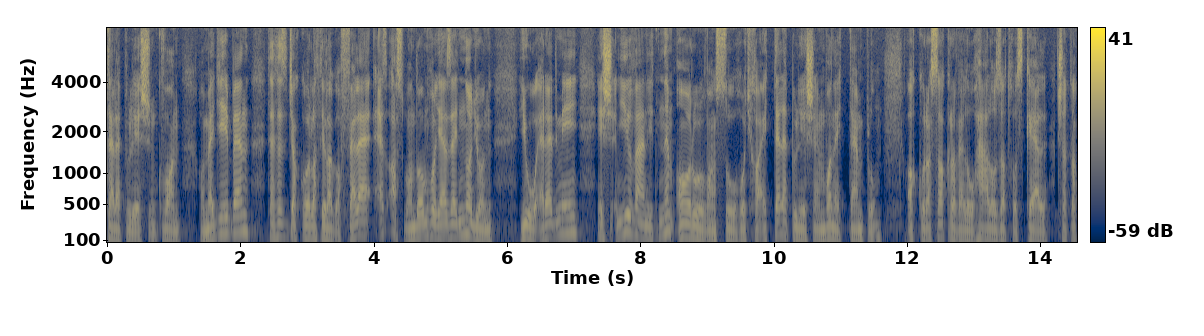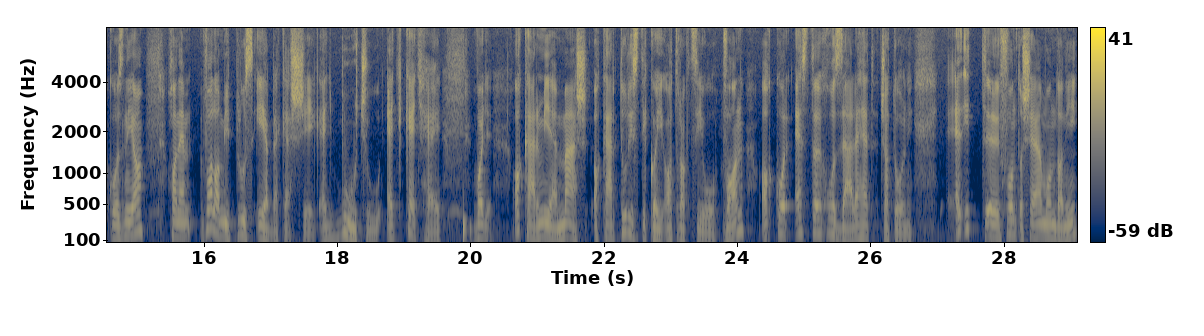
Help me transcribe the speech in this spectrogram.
településünk van a megyében, tehát ez gyakorlatilag a fele. Ez azt mondom, hogy ez egy nagyon jó eredmény, és nyilván itt nem arról van szó, hogy ha egy településen van egy templom, akkor a szakraveló hálózathoz kell csatlakoznia, hanem valami plusz érdekesség, egy búcsú, egy kegyhely, vagy akármilyen más, akár turisztikai attrakció van, akkor ezt hozzá lehet csatolni. Itt fontos elmondani,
